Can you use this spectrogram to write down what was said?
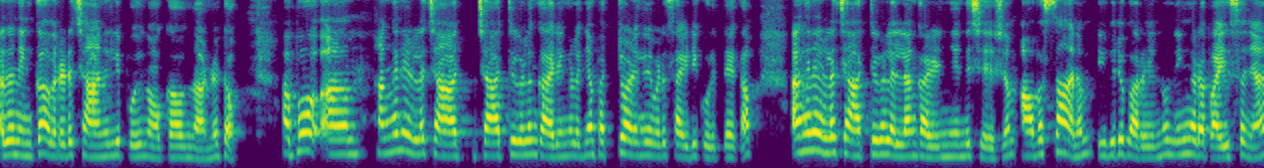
അത് നിങ്ങൾക്ക് അവരുടെ ചാനലിൽ പോയി നോക്കാവുന്നതാണ് കേട്ടോ അപ്പോൾ അങ്ങനെയുള്ള ചാറ്റുകളും കാര്യങ്ങളും ഞാൻ പറ്റുവാണെങ്കിൽ ഇവിടെ സൈഡിൽ കൊടുത്തേക്കാം. അങ്ങനെയുള്ള ചാറ്റുകളെല്ലാം കഴിഞ്ഞതിന് ശേഷം അവസാനം ഇവർ പറയുന്നു നിങ്ങളുടെ പൈസ ഞാൻ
